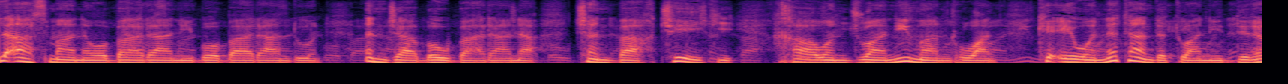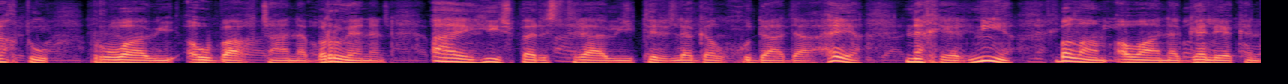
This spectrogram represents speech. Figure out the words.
لە ئاسمانەوە بارانی بۆ باراندوون، ئنجا بەو بارانە چەند باخچەیەکی خاوەن جوانیمان ڕوواند، کە ئێوە نەتاندەتوانی درەخت و ڕوواوی ئەو باخچانە بڕوێنن، ئایا هیچ پەرستراوی تر لەگەڵ خودادا هەیە؟ نەخێر نییە، بەڵام ئەوانە گەلێکن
